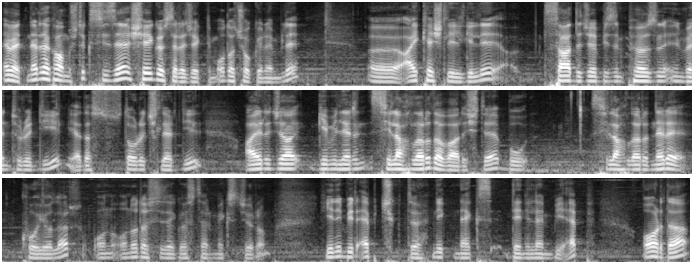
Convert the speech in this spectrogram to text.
Evet, nerede kalmıştık? Size şey gösterecektim. O da çok önemli. Ee, iCache ile ilgili sadece bizim personal inventory değil ya da storage'ler değil. Ayrıca gemilerin silahları da var işte. Bu silahları nereye koyuyorlar? Onu, onu da size göstermek istiyorum. Yeni bir app çıktı. Nicknax denilen bir app. Orada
